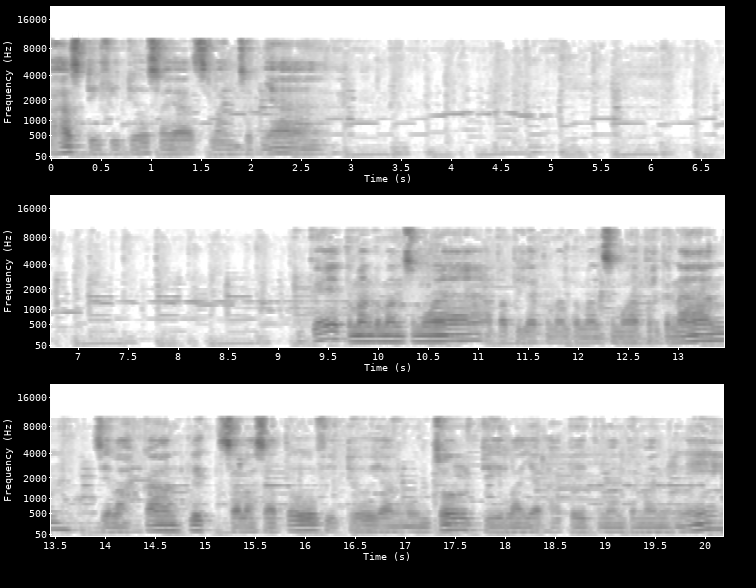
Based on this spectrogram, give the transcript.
bahas di video saya selanjutnya Oke teman-teman semua apabila teman-teman semua berkenan silahkan klik salah satu video yang muncul di layar HP teman-teman ini.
